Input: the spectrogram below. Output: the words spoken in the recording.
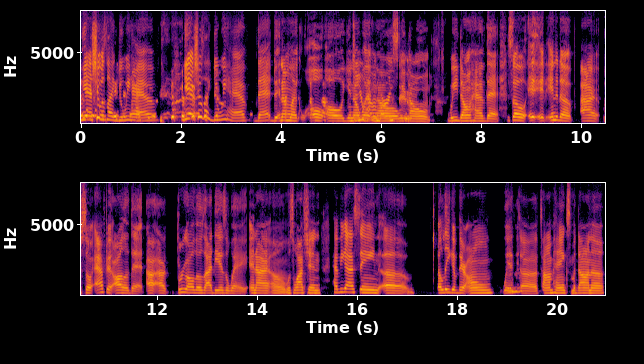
Yeah, she was like, "Do we have?" Yeah, she was like, "Do we have that?" And I'm like, "Oh, oh, you know you what? have a burn No, we don't. We don't have that." So it, it ended up. I so after all of that, I, I threw all those ideas away, and I um, was watching. Have you guys seen um, A League of Their Own with Mm-hmm. uh, Tom Hanks, Madonna?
